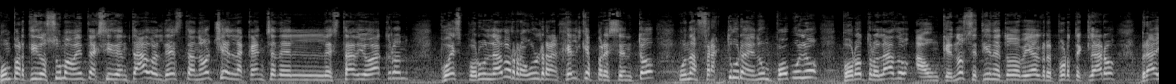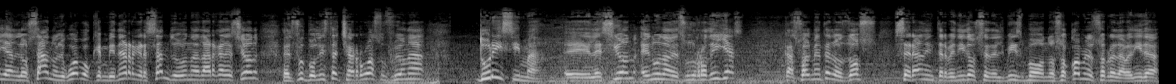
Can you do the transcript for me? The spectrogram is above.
Un partido sumamente accidentado el de esta noche en la cancha del Estadio Akron, pues por un lado Raúl Rangel que presentó una fractura en un pómulo, por otro lado, aunque no se tiene todavía el reporte claro, Brian Lozano, el huevo que viene regresando de una larga lesión, el futbolista Charrúa sufrió una durísima eh, lesión en una de sus rodillas. Casualmente los dos serán intervenidos en el mismo nosocomio sobre la avenida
